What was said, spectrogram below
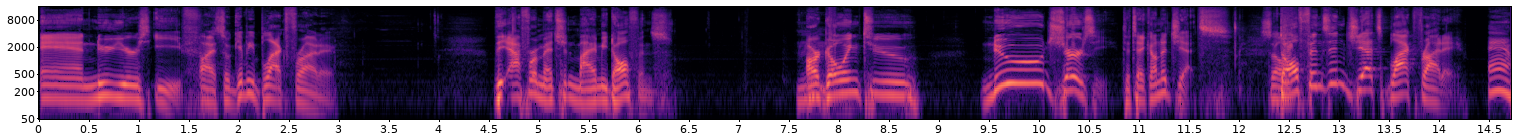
and New Year's Eve. All right. So give me Black Friday. the aforementioned Miami Dolphins are going to New Jersey to take on the Jets. So Dolphins and Jets Black Friday. Eh,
